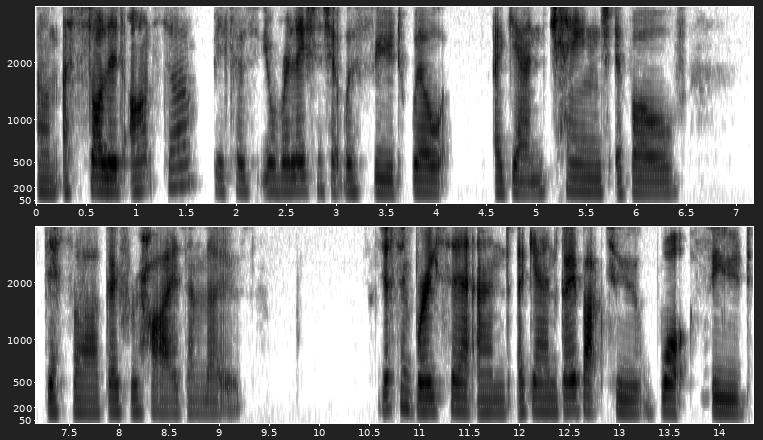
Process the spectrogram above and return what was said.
um, a solid answer because your relationship with food will again change, evolve, differ, go through highs and lows. Just embrace it and again go back to what food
